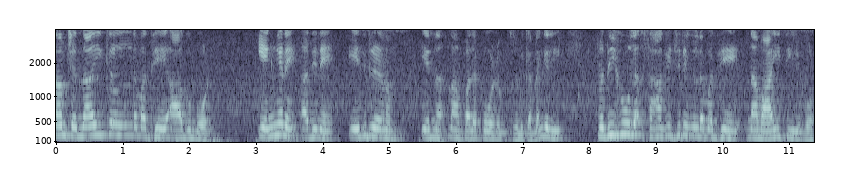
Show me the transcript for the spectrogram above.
നാം ചെന്നായിക്കളുടെ മധ്യേ ആകുമ്പോൾ എങ്ങനെ അതിനെ എതിരിടണം എന്ന് നാം പലപ്പോഴും ശ്രമിക്കണമെങ്കിൽ പ്രതികൂല സാഹചര്യങ്ങളുടെ മധ്യേ നാം ആയിത്തീരുമ്പോൾ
